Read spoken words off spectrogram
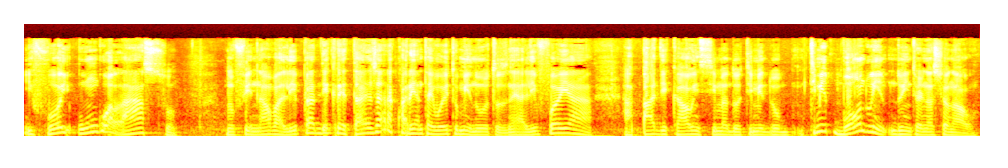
e foi um golaço no final ali para decretar, já era 48 minutos, né? Ali foi a, a pá de cal em cima do time do time bom do, do Internacional.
